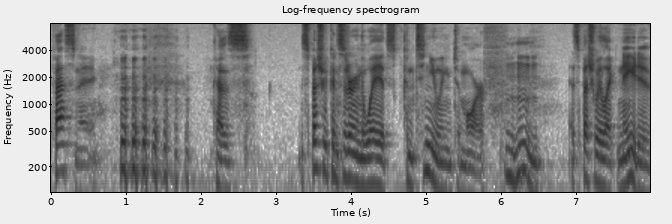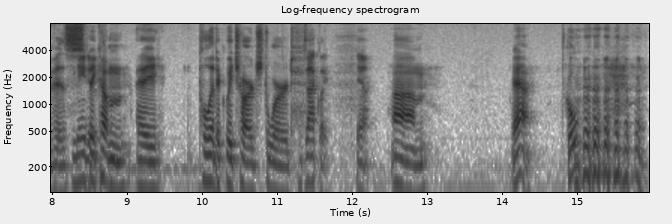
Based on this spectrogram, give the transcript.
Fascinating. Because, especially considering the way it's continuing to morph, Mm-hmm. especially like native has Native. become a politically charged word. Exactly. Yeah. Um, yeah, cool.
